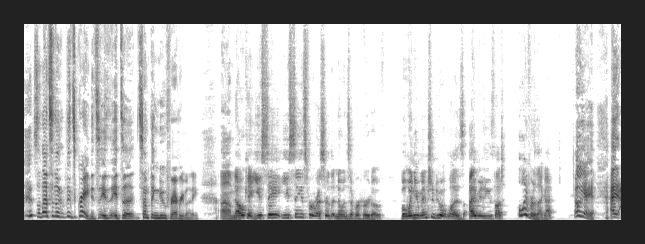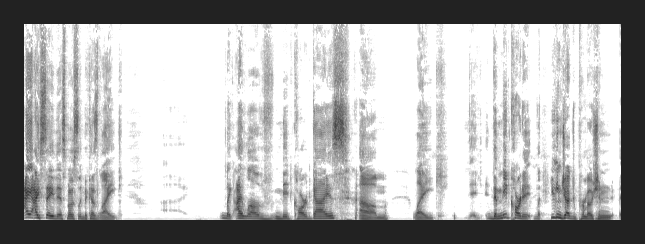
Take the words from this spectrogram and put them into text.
so that's the it's great. It's it's, it's a something new for everybody. Um, Now, okay, you say you say it's for a wrestler that no one's ever heard of, but when you mentioned who it was, I immediately thought, "Oh, I've heard of that guy." Oh yeah, yeah. I, I I say this mostly because like like I love mid card guys. Um like the mid card you can judge a promotion uh,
